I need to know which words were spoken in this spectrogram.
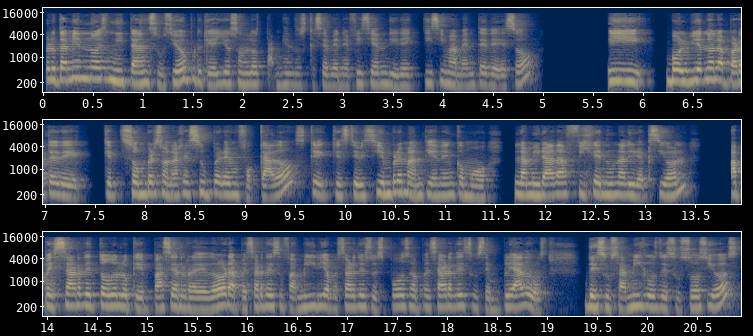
pero también no es ni tan sucio, porque ellos son los, también los que se benefician directísimamente de eso. Y volviendo a la parte de que son personajes súper enfocados, que, que siempre mantienen como la mirada fija en una dirección, a pesar de todo lo que pase alrededor, a pesar de su familia, a pesar de su esposa, a pesar de sus empleados, de sus amigos, de sus socios.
